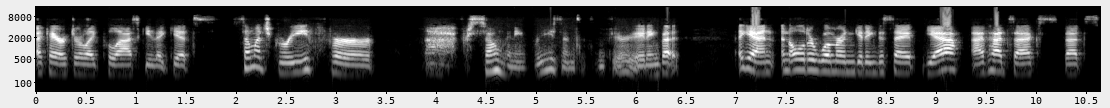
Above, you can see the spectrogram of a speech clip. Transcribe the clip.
a character like Pulaski that gets so much grief for ah, for so many reasons. It's infuriating. But again, an older woman getting to say, "Yeah, I've had sex. That's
